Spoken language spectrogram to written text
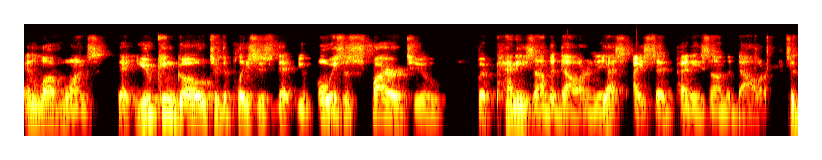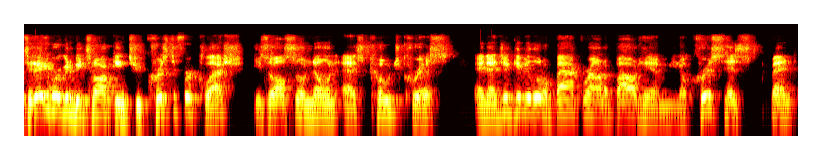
and loved ones that you can go to the places that you've always aspired to, but pennies on the dollar. And yes, I said pennies on the dollar. So today we're going to be talking to Christopher Klesch. He's also known as Coach Chris. And I just give you a little background about him. You know, Chris has spent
